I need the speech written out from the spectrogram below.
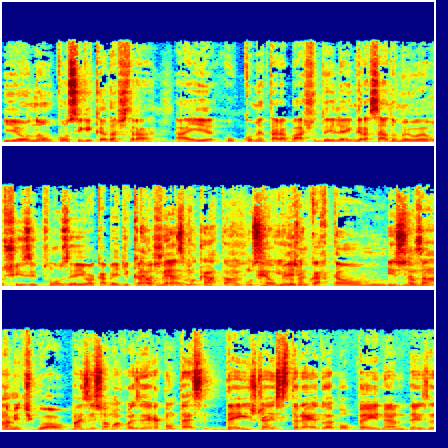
e eu não consegui cadastrar. Aí o comentário abaixo dele é engraçado: o meu é o XYZ e eu acabei de cadastrar. É o mesmo tipo, cartão e conseguiu. É o mesmo né? cartão, isso exatamente é uma... igual. Mas isso é uma coisa que acontece desde a estreia do Apple Pay, né? Desde a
